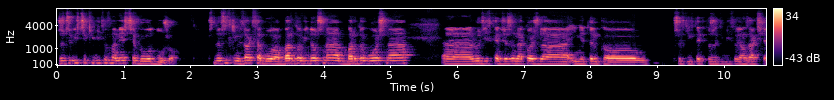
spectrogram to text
rzeczywiście kibiców na mieście było dużo. Przede wszystkim Zaksa była bardzo widoczna, bardzo głośna, e, ludzi z Kędzierzyna Koźla i nie tylko, wszystkich tych, którzy kibicują Zaksie,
